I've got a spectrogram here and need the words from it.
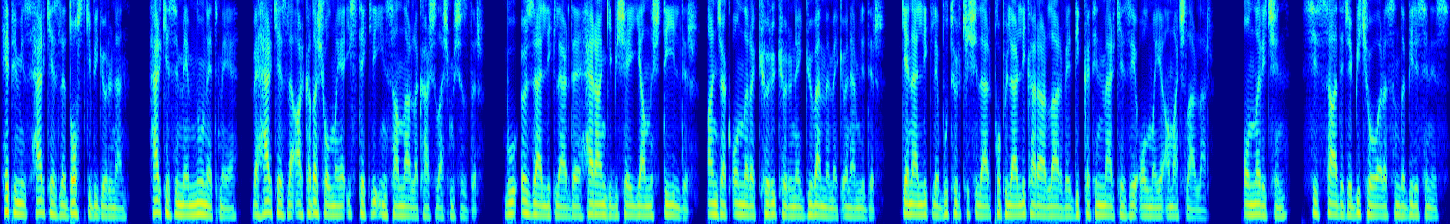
Hepimiz herkesle dost gibi görünen, herkesi memnun etmeye ve herkesle arkadaş olmaya istekli insanlarla karşılaşmışızdır. Bu özelliklerde herhangi bir şey yanlış değildir. Ancak onlara körü körüne güvenmemek önemlidir. Genellikle bu tür kişiler popülerlik ararlar ve dikkatin merkezi olmayı amaçlarlar. Onlar için siz sadece birçoğu arasında birisiniz.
